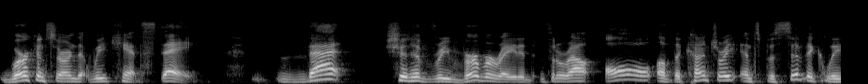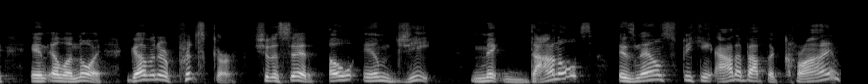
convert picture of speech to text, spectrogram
we're concerned that we can't stay. That should have reverberated throughout all of the country and specifically in Illinois. Governor Pritzker should have said, OMG, McDonald's is now speaking out about the crime.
